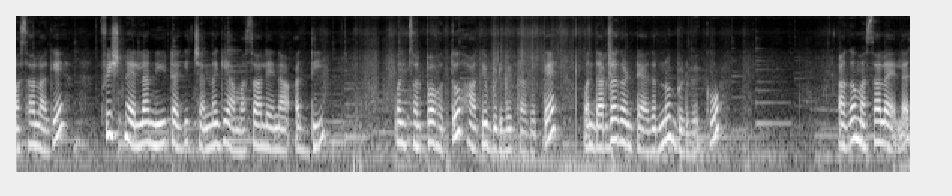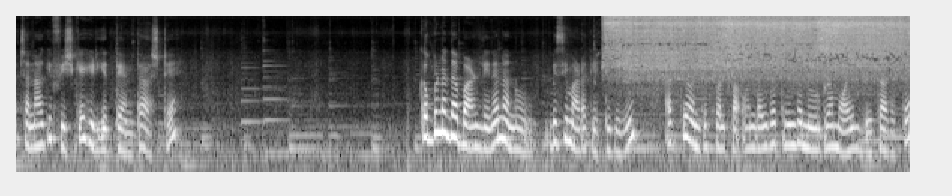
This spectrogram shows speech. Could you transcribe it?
ಮಸಾಲಾಗೆ ಫಿಶ್ನ ಎಲ್ಲ ನೀಟಾಗಿ ಚೆನ್ನಾಗಿ ಆ ಮಸಾಲೆನ ಅದ್ದಿ ಒಂದು ಸ್ವಲ್ಪ ಹೊತ್ತು ಹಾಗೆ ಬಿಡಬೇಕಾಗತ್ತೆ. ಒಂದು ಅರ್ಧ ಗಂಟೆ ಆದ್ರೂ ಬಿಡಬೇಕು. ಆಗ ಮಸಾಲ ಎಲ್ಲ ಚೆನ್ನಾಗಿ ಫಿಶ್ಗೆ ಹಿಡಿಯುತ್ತೆ ಅಂತ ಅಷ್ಟೇ. ಕಬ್ಬಿಣದ ಬಾಣಲಿನ ನಾನು ಬಿಸಿ ಮಾಡೋಕ್ಕೆ ಇಟ್ಟಿದ್ದೀನಿ ಅದಕ್ಕೆ ಒಂದು ಸ್ವಲ್ಪ ಒಂದು ಐವತ್ತರಿಂದ ನೂರು ಗ್ರಾಮ್ ಆಯಿಲ್ ಬೇಕಾಗುತ್ತೆ.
